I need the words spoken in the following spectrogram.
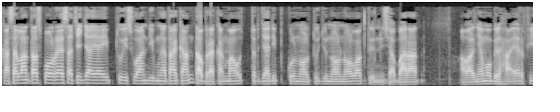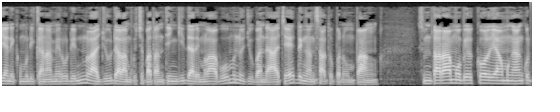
Kasar Lantas Polres Aceh Jaya Ibtu Iswandi mengatakan tabrakan maut terjadi pukul 07.00 waktu Indonesia Barat. Awalnya mobil HRV yang dikemudikan Amiruddin melaju dalam kecepatan tinggi dari Melabu menuju Banda Aceh dengan satu penumpang. Sementara mobil kol yang mengangkut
